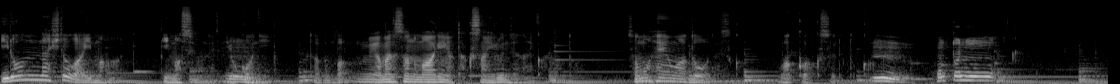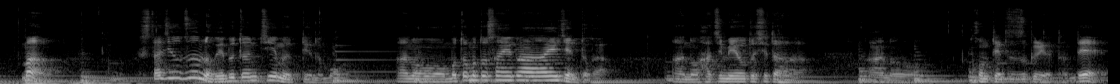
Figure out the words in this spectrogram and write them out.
いろんな人が今いますよね横に、多分ば山田さんの周りにはたくさんいるんじゃないかなと。その辺はどうですか？ワクワクするとか。うん。本当にまあスタジオズーンのウェブトゥーンチームっていうのもあのもともとサイバーエージェントがあの始めようとしてたあのコンテンツ作りだったんで、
